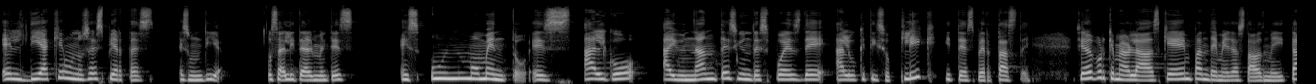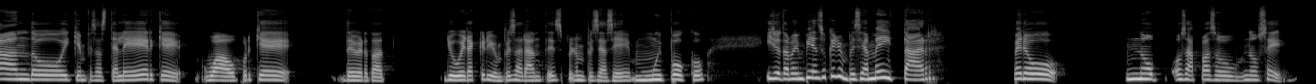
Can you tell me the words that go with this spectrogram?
el día que uno se despierta es, es un día. O sea, literalmente es, es un momento, es algo, hay un antes y un después de algo que te hizo clic y te despertaste. ¿Cierto? Porque me hablabas que en pandemia ya estabas meditando y que empezaste a leer, que, wow, porque de verdad yo hubiera querido empezar antes, pero empecé hace muy poco. Y yo también pienso que yo empecé a meditar, pero no, o sea, pasó, no sé,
